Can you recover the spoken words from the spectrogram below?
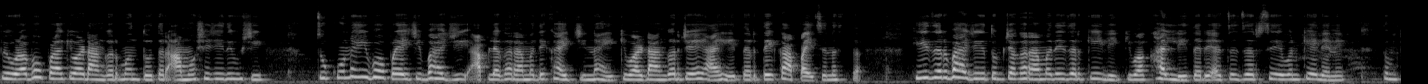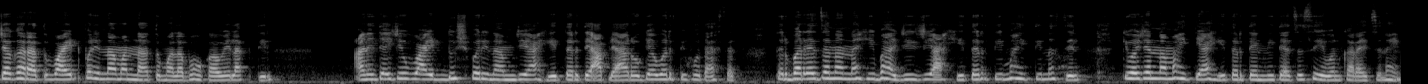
पिवळा भोपळा किंवा डांगर म्हणतो तर आमोशीच्या दिवशी चुकूनही भोपळ्याची भाजी आपल्या घरामध्ये खायची नाही किंवा डांगर जे आहे तर ते कापायचं नसतं. ही जर भाजी तुमच्या घरामध्ये जर केली किंवा खाल्ली तर याचं जर सेवन केल्याने तुमच्या घरात वाईट परिणामांना तुम्हाला भोगावे लागतील. आणि त्याचे वाईट दुष्परिणाम जे आहे तर ते आपल्या आरोग्यावरती होत असतात. तर बऱ्याच जणांना ही भाजी जी आहे तर ती माहिती नसेल किंवा ज्यांना माहिती आहे तर त्यांनी त्याचं सेवन करायचं नाही.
